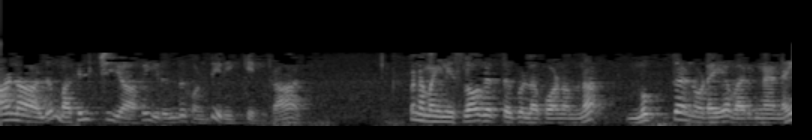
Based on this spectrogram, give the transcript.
ஆனாலும் மகிழ்ச்சியாக இருந்து கொண்டு இருக்கின்றான் இப்ப நம்ம இனி ஸ்லோகத்துக்குள்ள போனோம்னா முக்தனுடைய வர்ணனை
